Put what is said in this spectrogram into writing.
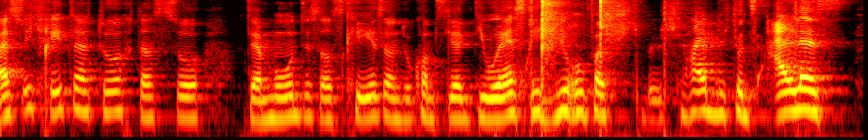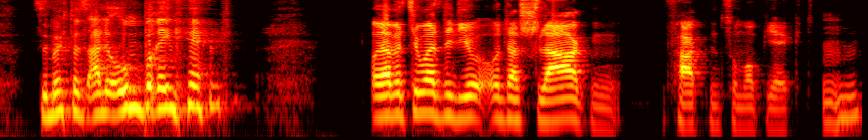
Weißt du, ich rede dadurch, dass so der Mond ist aus Käse und du kommst hier, die US-Regierung verheimlicht uns alles. Sie möchte uns alle umbringen. Oder beziehungsweise die unterschlagen Fakten zum Objekt. Mhm.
